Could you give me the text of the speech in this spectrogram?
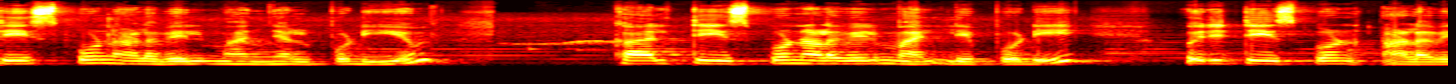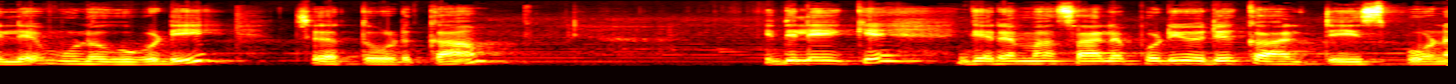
ടീസ്പൂൺ അളവിൽ മഞ്ഞൾപ്പൊടിയും കാൽ ടീസ്പൂൺ അളവിൽ മല്ലിപ്പൊടി ഒരു ടീസ്പൂൺ അളവിൽ മുളക് പൊടി ചേർത്ത് കൊടുക്കാം. ഇതിലേക്ക് ഗരം മസാലപ്പൊടി ഒരു കാൽ ടീസ്പൂൺ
